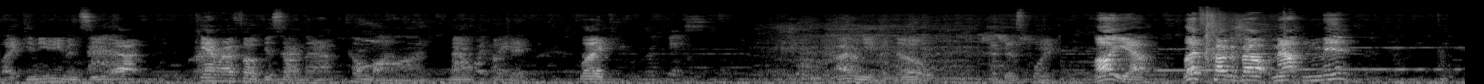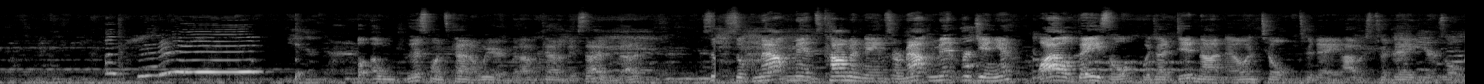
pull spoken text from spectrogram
Like, can you even see that? Camera, focus on that. Come on. No, okay. Like, I don't even know at this point. Oh yeah, let's talk about mountain mint. Oh, this one's kind of weird, but I'm kind of excited about it. So, so mountain mint's common names are mountain mint Virginia, wild basil, which I did not know until today. I was today years old.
